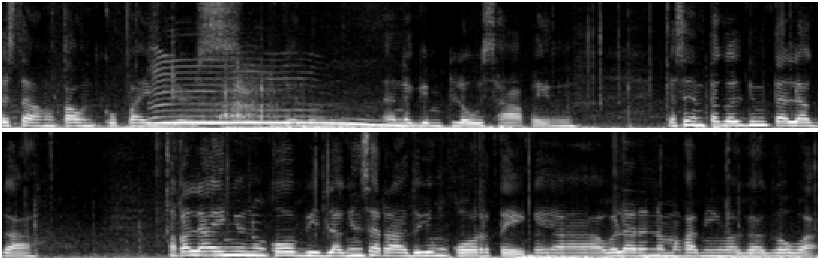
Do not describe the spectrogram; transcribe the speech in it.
Basta ang count ko 5 years. Ganun, na naging flow sa akin. Kasi ang tagal din talaga. Akalain nyo nung COVID, laging sarado yung korte. Kaya wala rin naman kaming magagawa.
